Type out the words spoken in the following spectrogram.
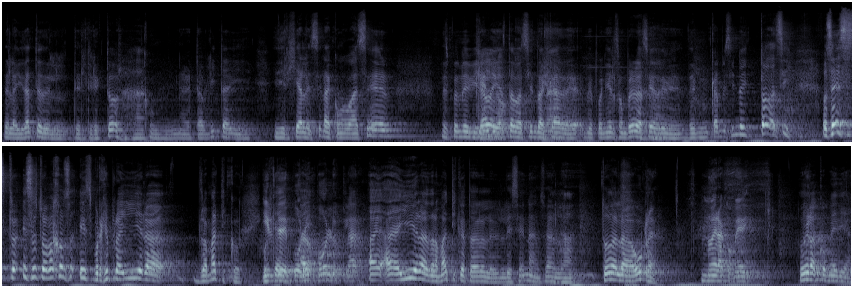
del ayudante del, del director, Ajá. con una tablita y, y dirigía la escena, cómo va a ser. Después me viraba y ya estaba haciendo acá, claro. me ponía el sombrero, hacía de, de un campesino y todo así. O sea, esos, tra- esos trabajos, es, por ejemplo, ahí era dramático. Irte de polo ahí- a polo, claro. Ahí, era dramática toda la, la escena, o sea, la- toda la obra. No era comedia. No era comedia,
